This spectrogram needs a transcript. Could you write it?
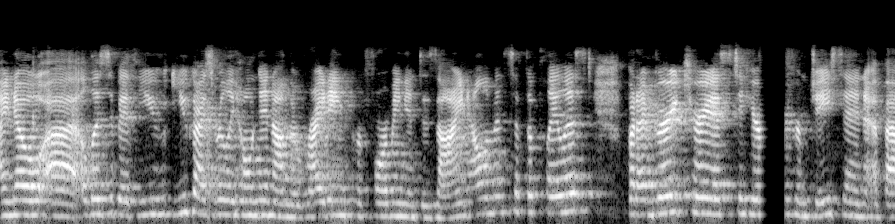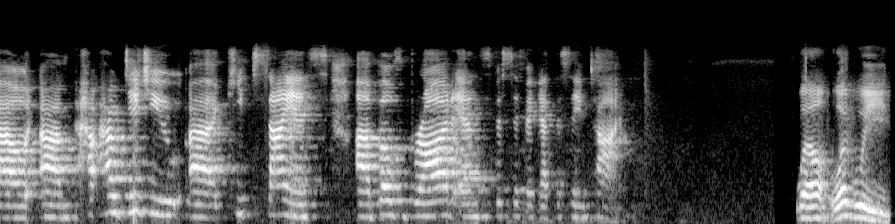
I know, uh, Elizabeth, you, you guys really honed in on the writing, performing, and design elements of the playlist, but I'm very curious to hear from Jason about um, how, how did you uh, keep science uh, both broad and specific at the same time? Well, what we,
